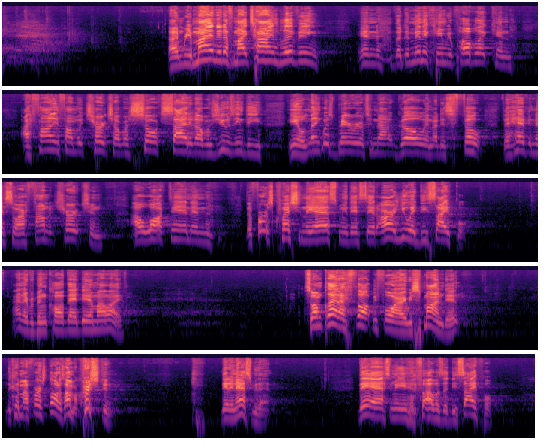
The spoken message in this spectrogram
I'm reminded of my time living in the Dominican Republic, and I finally found a church. I was so excited. I was using the you know, language barrier to not go, and I just felt the heaviness. So I found a church, and I walked in, and the first question they asked me, they said, Are you a disciple? I never been called that day in my life. So I'm glad I thought before I responded, because my first thought is, I'm a Christian. They didn't ask me that. They asked me if I was a disciple.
